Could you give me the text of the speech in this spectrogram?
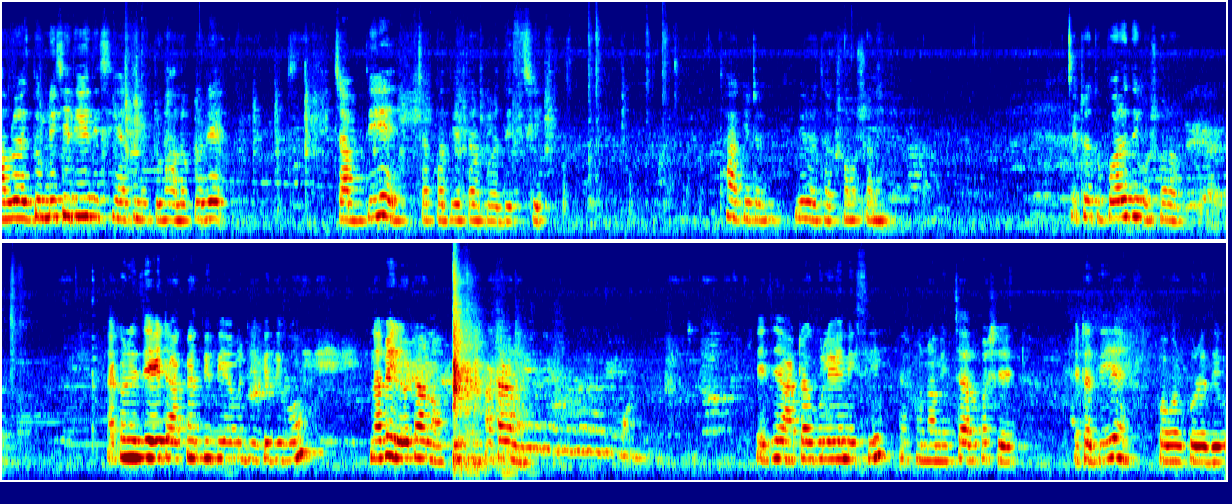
আলু একদম নিচে দিয়ে দিছি, এখন একটু ভালো করে চাপ দিয়ে, চাপা দিয়ে তারপরে দিচ্ছি। থাক, এটা বেরোয় থাক, সমস্যা নেই। এটা তো পরে দিব সরব এখন এই যে এই ঢাকনাটি দিয়ে আমি ঢেকে দিব। না বেল ওটা আনো, আটা আনো। এই যে আটা গুলিয়ে নিছি এখন আমি চারপাশে এটা দিয়ে কভার করে দিব।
